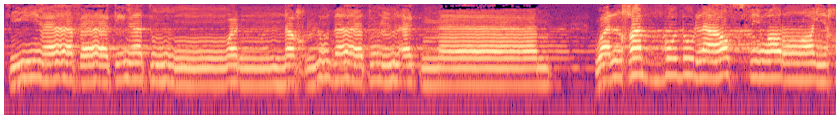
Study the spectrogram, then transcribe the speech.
فيها فاكهة والنخل ذات الأكمام والحب ذو العصف والريحان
